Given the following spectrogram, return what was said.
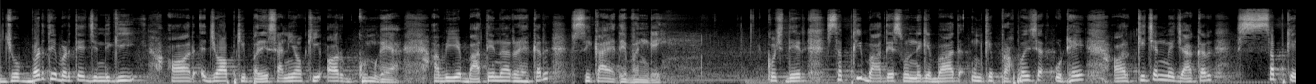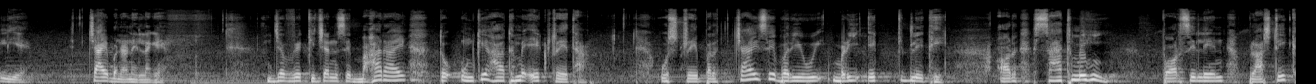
जो बढ़ते बढ़ते ज़िंदगी और जॉब की परेशानियों की और घूम गया। अब ये बातें न रहकर शिकायतें बन गई। कुछ देर सबकी बातें सुनने के बाद उनके प्रोफेसर उठे और किचन में जाकर सबके लिए चाय बनाने लगे। जब वे किचन से बाहर आए तो उनके हाथ में एक ट्रे था। उस ट्रे पर चाय से भरी हुई, बड़ी एक कितली थी और साथ में ही पॉर्सिलेन प्लास्टिक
